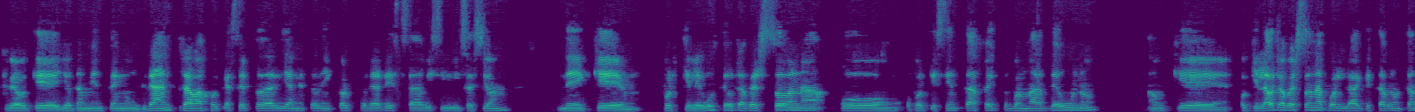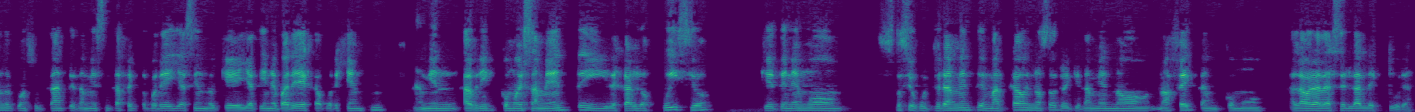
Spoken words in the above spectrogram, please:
creo que yo también tengo un gran trabajo que hacer todavía en esto de incorporar esa visibilización de que porque le guste a otra persona o porque sienta afecto por más de uno, aunque, o que la otra persona por la que está preguntando el consultante también sienta afecto por ella, siendo que ella tiene pareja, por ejemplo, también abrir como esa mente y dejar los juicios que tenemos socioculturalmente marcados en nosotros y que también nos, afectan como a la hora de hacer la lectura.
